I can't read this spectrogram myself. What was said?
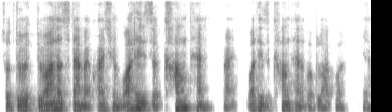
So do, do you understand my question? What is the content, right? What is the content for block one? Yeah.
